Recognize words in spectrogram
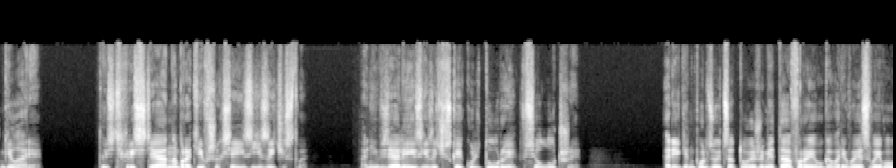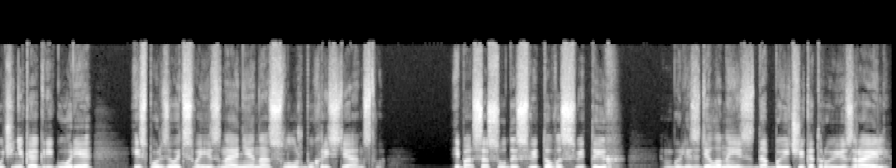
Гелария, то есть христиан, обратившихся из язычества. Они взяли из языческой культуры все лучшее. Ориген пользуется той же метафорой, уговаривая своего ученика Григория использовать свои знания на службу христианству. Ибо сосуды святого святых были сделаны из добычи, которую Израиль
